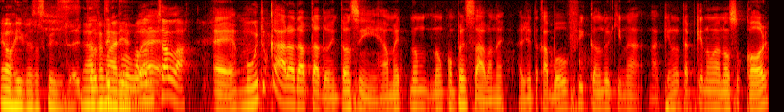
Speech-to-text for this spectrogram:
É horrível essas coisas. Então, Ave tipo, Maria. Falando É. celular. É, muito caro o adaptador. Então, assim, realmente não, não compensava, né? A gente acabou ficando aqui na, na Canon, até porque não é o nosso core.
